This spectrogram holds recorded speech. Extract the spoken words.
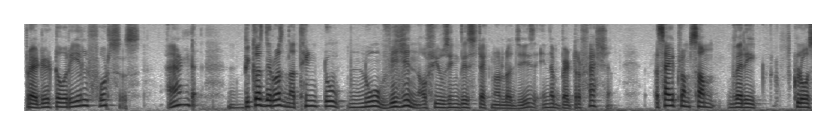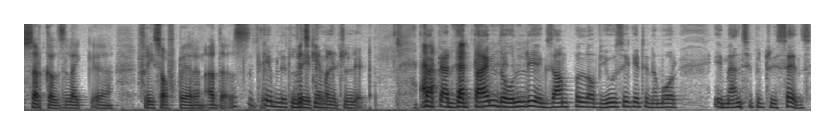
predatorial forces. And because there was nothing to no vision of using these technologies in a better fashion aside from some very close circles like uh, free software and others which came a little which later. came a little late in fact at that time the only example of using it in a more emancipatory sense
